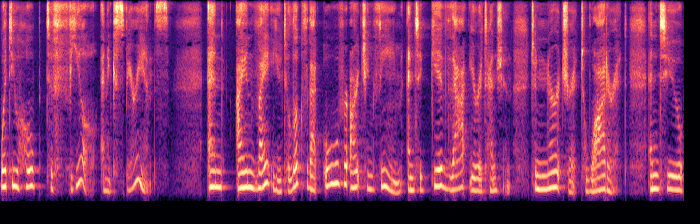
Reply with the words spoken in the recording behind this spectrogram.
What do you hope to feel and experience? And I invite you to look for that overarching theme and to give that your attention, to nurture it, to water it, and to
